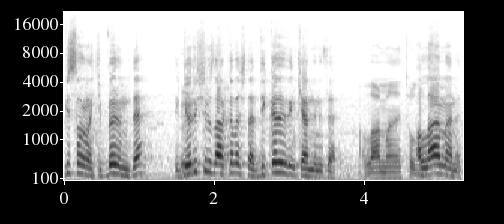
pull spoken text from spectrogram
bir sonraki bölümde e, görüşürüz üzere. arkadaşlar. Dikkat edin kendinize. Allah'a emanet olun. Allah'a emanet.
